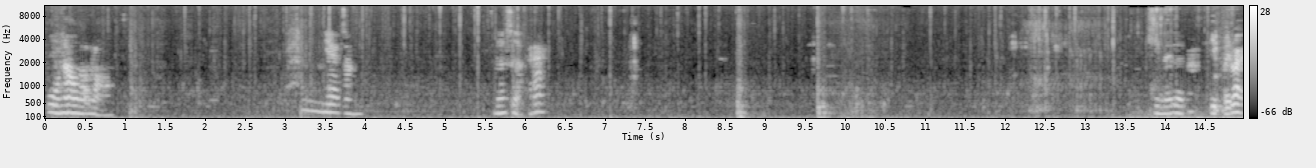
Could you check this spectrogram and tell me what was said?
ปูเน่าแล้วเหรออืมแย่จัง เนื้อเสือก็ได้กินได้เลยปะหยิบไปด้วย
